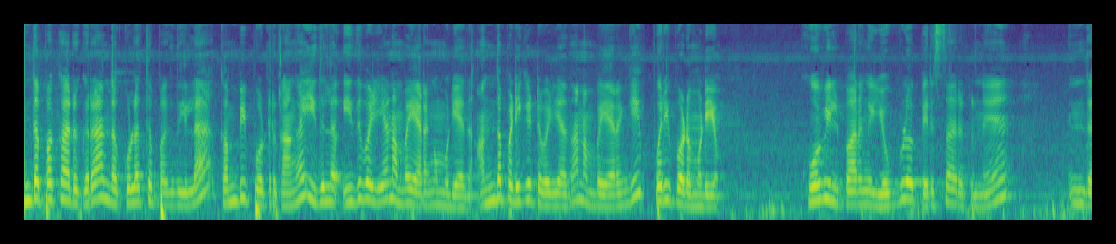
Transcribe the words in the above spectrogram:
இந்த பக்கம் இருக்கிற அந்த குளத்து பகுதியில் கம்பி போட்டிருக்காங்க. இதில் இது வழியாக நம்ம இறங்க முடியாது. அந்த படிக்கட்டு வழியாக தான் நம்ம இறங்கி பொறி போட முடியும். கோவில் பாருங்கள் எவ்வளோ பெருசாக இருக்குன்னு. இந்த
